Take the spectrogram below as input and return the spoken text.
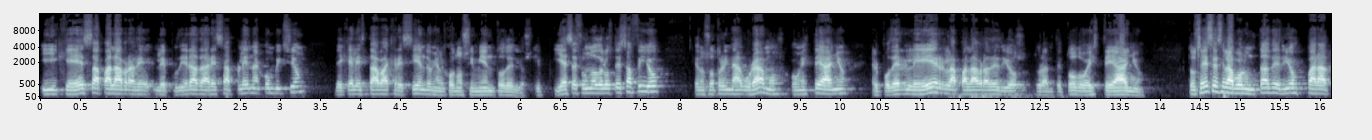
y que esa palabra le, pudiera dar esa plena convicción de que él estaba creciendo en el conocimiento de Dios. Y, y ese es uno de los desafíos que nosotros inauguramos con este año, el poder leer la palabra de Dios durante todo este año. Entonces, esa es la voluntad de Dios para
